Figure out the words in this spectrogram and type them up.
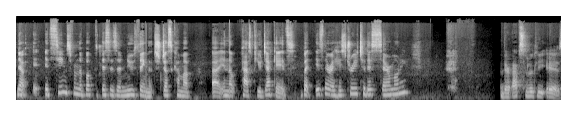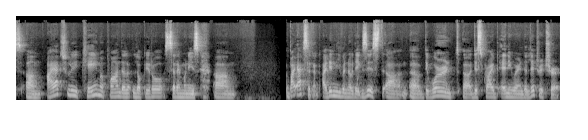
Now, it, it, seems from the book that this is a new thing that's just come up uh, in the past few decades. But is there a history to this ceremony? There absolutely is. Um, I actually came upon the Lopiro ceremonies um, by accident. I didn't even know they exist. Uh, uh, they weren't uh, described anywhere in the literature,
